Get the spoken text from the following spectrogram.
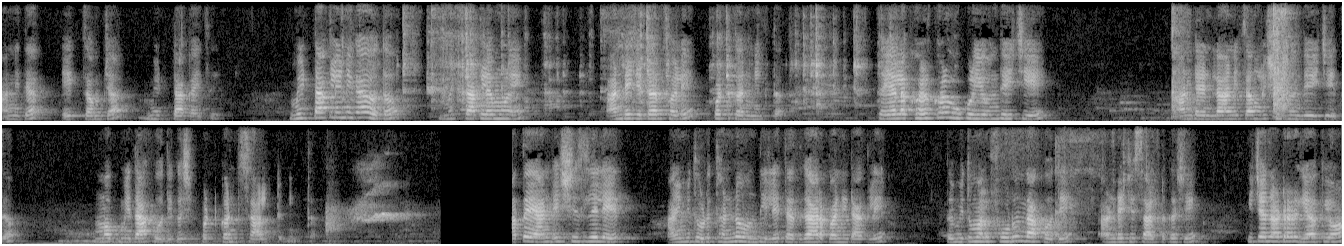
आणि त्यात एक चमचा मीठ टाकायचे मीठ टाकल्याने काय होतं? मीठ टाकल्यामुळे अंड्याचे टरफले पटकन निघतात. तर याला खळखळ उकळी येऊन द्यायची आहे. अंड्यांना आणि चांगले शिजून द्यायचे तर. मग मी दाखवते कसे पटकन साल्ट निघतात. आता हे अंडे शिजलेले आहेत आणि मी थोडे थंड होऊन दिले त्यात गार पाणी टाकले. तर मी तुम्हाला फोडून दाखवते अंड्याचे साल्ट कसे किचन अटर घ्या किंवा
